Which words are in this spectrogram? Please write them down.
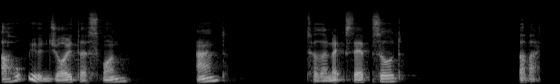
I hope you enjoyed this one, and till the next episode, bye bye.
